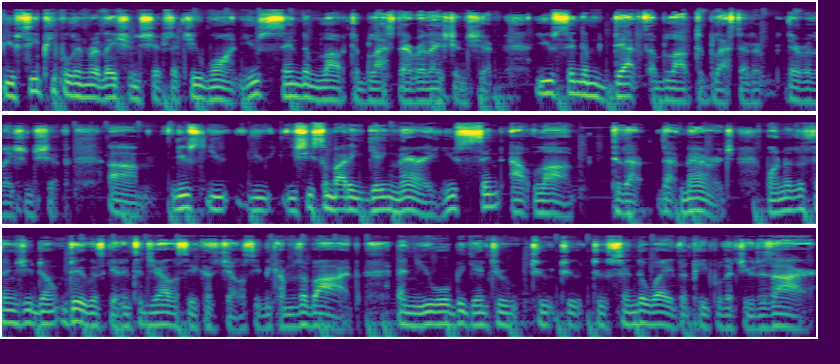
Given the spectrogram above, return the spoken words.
You see people in relationships that you want. You send them love to bless their relationship. You send them depth of love to bless their, their relationship. Um, you, you, you, you see somebody getting married. You send out love to that, that marriage. One of the things you don't do is get into jealousy because jealousy becomes a vibe and you will begin to, to, to, to send away the people that you desire.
